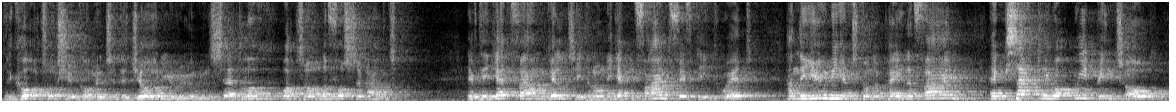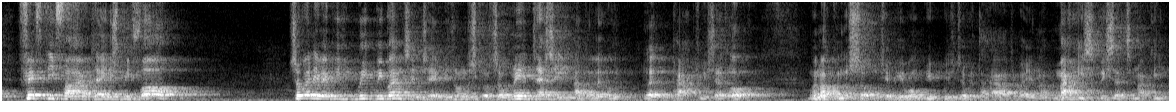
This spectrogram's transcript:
The court usher come into the jury room and said, look, what's all the fuss about? If they get found guilty, they're only getting fined 50 quid, and the union's going to pay the fine. Exactly what we'd been told 55 days before. So anyway, we, we, we went in jail, we done. So me and Desi had a little, little pact. We said, look, we're not going to sold you, we won't, we, we'll do it the hard way. And Mackie, we said to Mackie,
